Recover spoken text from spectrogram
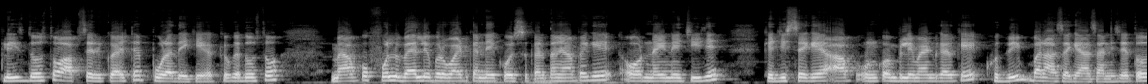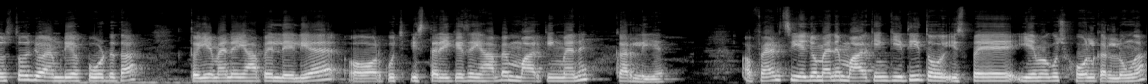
प्लीज़ दोस्तों, आपसे रिक्वेस्ट है, पूरा देखिएगा। क्योंकि दोस्तों, मैं आपको फुल वैल्यू प्रोवाइड करने की कोशिश करता हूँ यहाँ पे कि, और नई नई चीज़ें कि जिससे कि आप उनको इम्प्लीमेंट करके खुद भी बना सके आसानी से। तो दोस्तों, जो एम डी एफ़ बोर्ड था तो ये मैंने यहाँ पे ले लिया है और कुछ इस तरीके से यहाँ पे मार्किंग मैंने कर ली है। अब फ्रेंड्स ये जो मैंने मार्किंग की थी तो इस पर ये मैं कुछ होल कर लूँगा।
